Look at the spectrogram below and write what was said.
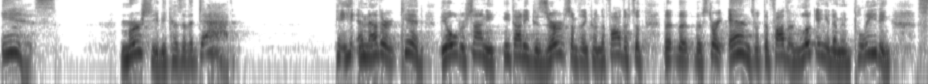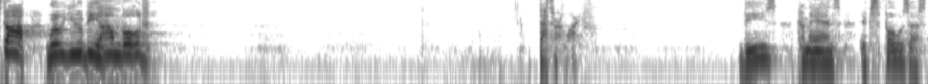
is mercy because of the dad. He, another kid, the older son, he, he thought he deserved something from the father. So the, the, the story ends with the father looking at him and pleading, Stop, will you be humbled? That's our life. These commands expose us.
